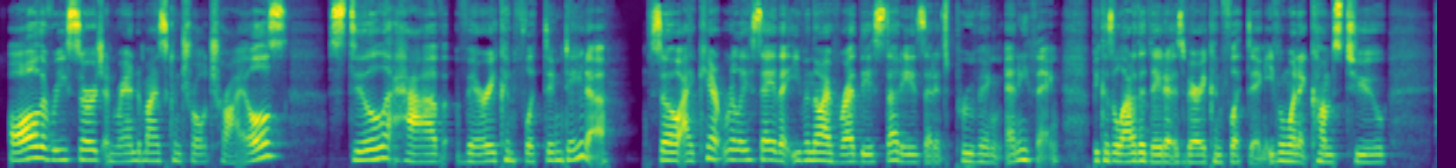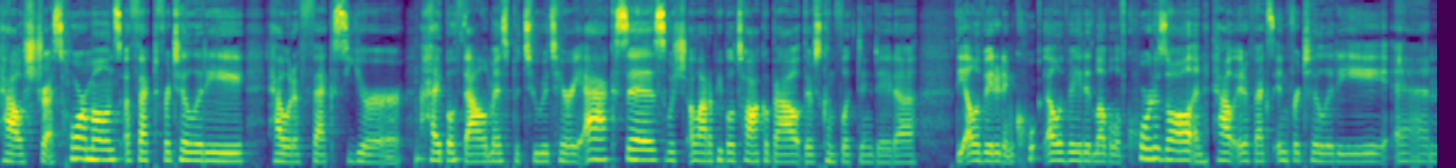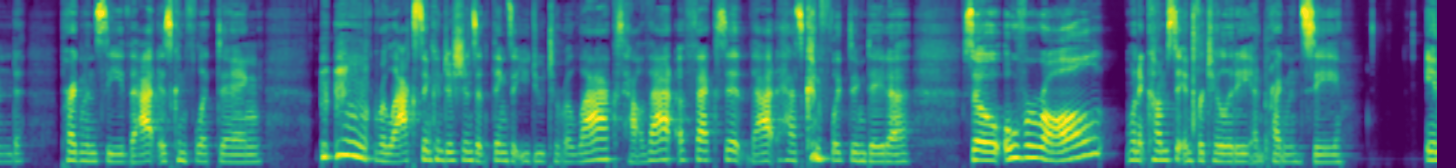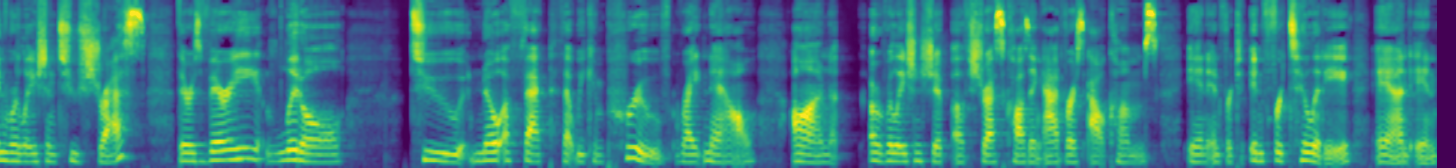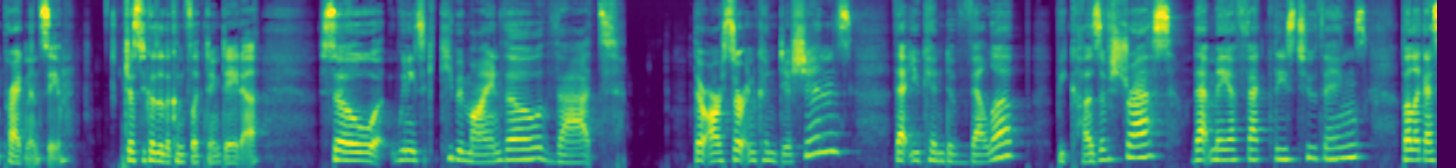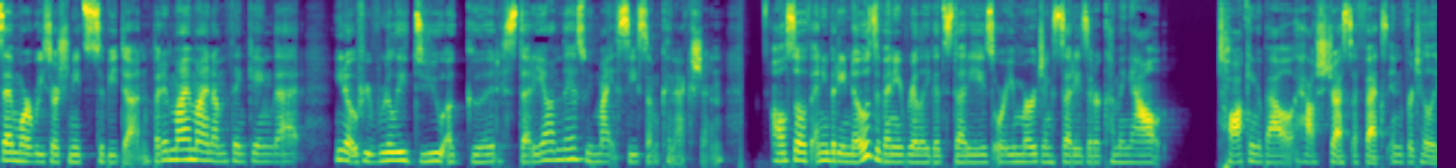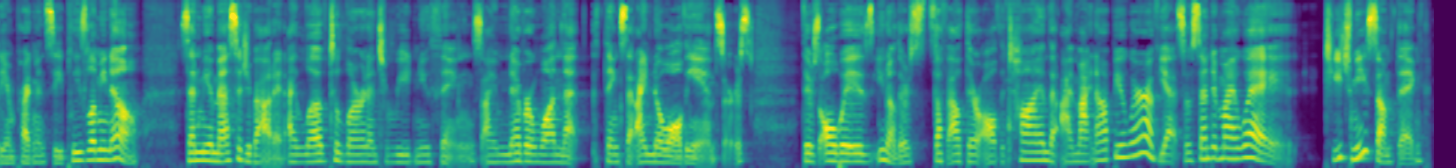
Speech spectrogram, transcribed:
all the research and randomized controlled trials still have very conflicting data. So I can't really say that even though I've read these studies that it's proving anything because a lot of the data is very conflicting, even when it comes to how stress hormones affect fertility, how it affects your hypothalamus pituitary axis, which a lot of people talk about. There's conflicting data. The elevated elevated level of cortisol and how it affects infertility and pregnancy, that is conflicting. relaxing conditions and things that you do to relax, how that affects it, that has conflicting data. So, overall, when it comes to infertility and pregnancy in relation to stress, there is very little to no effect that we can prove right now on a relationship of stress causing adverse outcomes in infertility and in pregnancy, just because of the conflicting data. So we need to keep in mind, though, that there are certain conditions that you can develop because of stress that may affect these two things. But like I said, more research needs to be done. But in my mind, I'm thinking that, you know, if we really do a good study on this, we might see some connection. Also, if anybody knows of any really good studies or emerging studies that are coming out talking about how stress affects infertility and pregnancy, please let me know. Send me a message about it. I love to learn and to read new things. I'm never one that thinks that I know all the answers. There's always, you know, there's stuff out there all the time that I might not be aware of yet. So send it my way. Teach me something.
